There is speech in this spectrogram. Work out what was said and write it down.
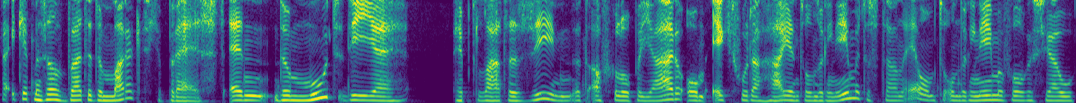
ja, ik heb mezelf buiten de markt geprijsd. En de moed die je hebt laten zien het afgelopen jaren om echt voor de high-end ondernemen te staan, hè, om te ondernemen volgens jouw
